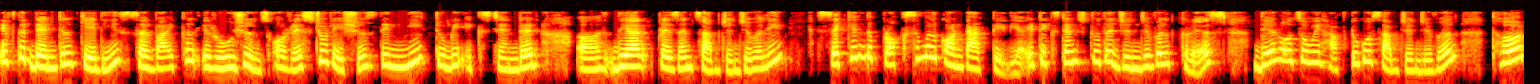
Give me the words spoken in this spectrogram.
if the dental caries, cervical erosions or restorations, they need to be extended, uh, they are present subgingivally. Second, the proximal contact area. It extends to the gingival crest. There also we have to go subgingival. Third,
